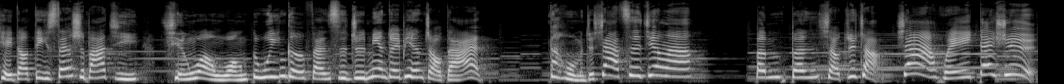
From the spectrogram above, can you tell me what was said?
可以到第三十八集前往王都英格凡斯之面对篇找答案。那我们就下次见啦！奔奔小剧场，下回待续。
